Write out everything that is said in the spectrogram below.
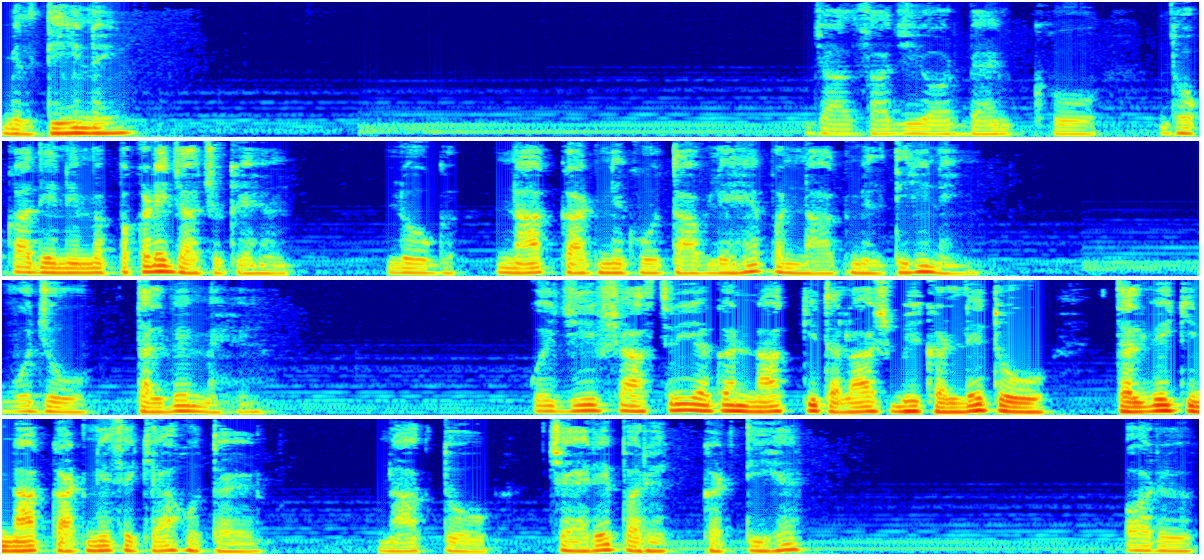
मिलती ही नहीं। जालसाजी और बैंक को धोखा देने में पकड़े जा चुके हैं। लोग नाक काटने को उतावले हैं, पर नाक मिलती ही नहीं। वो जो तलवे में है। कोई जीव शास्त्री अगर नाक की तलाश भी कर ले तो तलवे की नाक काटने से क्या होता है? नाक तो चेहरे पर कटती है, और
